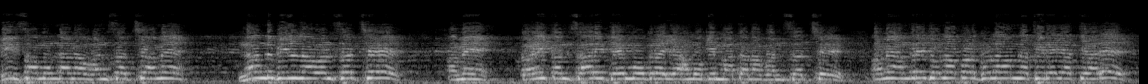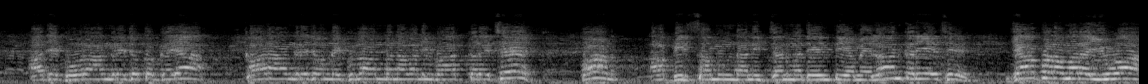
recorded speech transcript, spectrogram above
બિરસા મુંડાના વંશજ છે અમે, નંદ ભીલના વંશજ છે, અમે કણિક અંસારી દેવ યામોગી માતાના વંશજ છે. અમે અંગ્રેજોના પણ ગુલામ નથી રહ્યા ત્યારે આજે ગોરા અંગ્રેજો તો ગયા, કાળા અંગ્રેજો અમને ગુલામ બનાવવાની વાત કરે છે. પણ આ બિરસા મુંડાની જન્મ જયંતિ અમે એલાન કરીએ છીએ. જ્યાં પણ અમારા યુવા,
